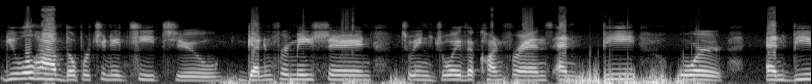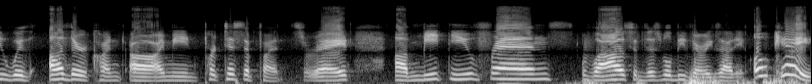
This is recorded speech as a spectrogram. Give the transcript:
you will have the opportunity to get information, to enjoy the conference, and be or and be with other con- uh, I mean participants, right? Uh, meet new friends. Wow, so this will be very exciting. Okay,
